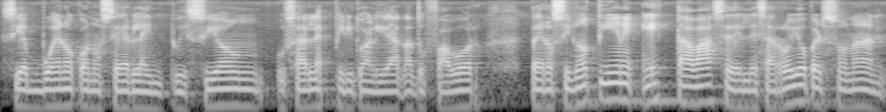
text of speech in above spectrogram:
si es bueno conocer la intuición, usar la espiritualidad a tu favor, pero si no tiene esta base del desarrollo personal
